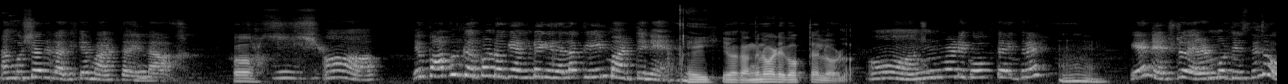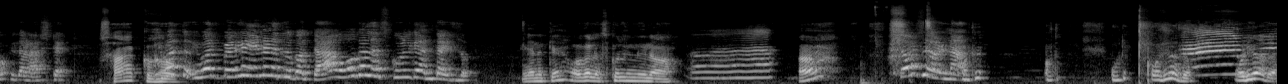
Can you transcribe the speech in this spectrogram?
ನಂಗೆ ಹುಷಾರಿಲ್ಲ ಅದಕ್ಕೆ ಮಾಡ್ತಾ ಇಲ್ಲ. ಓಹ್ ಹಾ. ನೀವು ಪಾಪನ್ ಕರ್ಕೊಂಡು ಹೋಗಿ ಅಂಗಡಿಗೆ ಇದೆಲ್ಲ ಕ್ಲೀನ್ ಮಾಡ್ತೀನಿ. ಏಯ್ ಇವಾಗ ಅಂಗನವಾಡಿಗೆ ಹೋಗ್ತಾ ಇಲ್ಲ ಅವಳು. ಹ್ಞೂ ಅಂಗನವಾಡಿಗೆ ಹೋಗ್ತಾ ಇದ್ರೆ ಹ್ಮ್. ಏನ್ ಎಷ್ಟು ಎರಡ್ ಮೂರ್ ದಿವಸದಿಂದ ಹೋಗ್ತಿದ್ದಾಳೆ ಅಷ್ಟೇ. ಸಾಕು. ಇವತ್ತು ಇವತ್ತು ಬೆಳಗ್ಗೆ ಏನ್ ಹೇಳಿದ್ಲು ಗೊತ್ತಾ? ಹೋಗಲ್ಲ ಸ್ಕೂಲ್ಗೆ ಅಂತ ಇದ್ಲು. ಏನಕ್ಕೆ? ಹೋಗಲ್ಲ ಸ್ಕೂಲಿಗೆ ನೀನು? ಆ. ತೋರ್ಸಿ ಅವಳನ್ನ ಹೊಡಿ- ಹೊಡಿ- ಹೊಡಿಯೋದು ಹೊಡಿಯೋದು.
